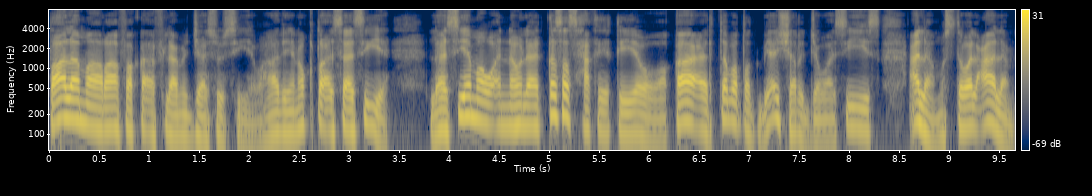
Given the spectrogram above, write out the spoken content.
طالما رافق أفلام الجاسوسية وهذه نقطة أساسية لا سيما وأنه لا قصص حقيقية ووقائع ارتبطت بأشهر الجواسيس على مستوى العالم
